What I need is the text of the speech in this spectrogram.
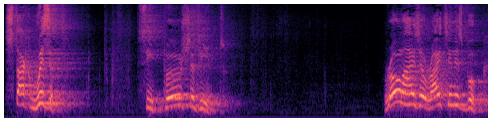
stuck with it. She persevered. Rolheiser writes in his book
